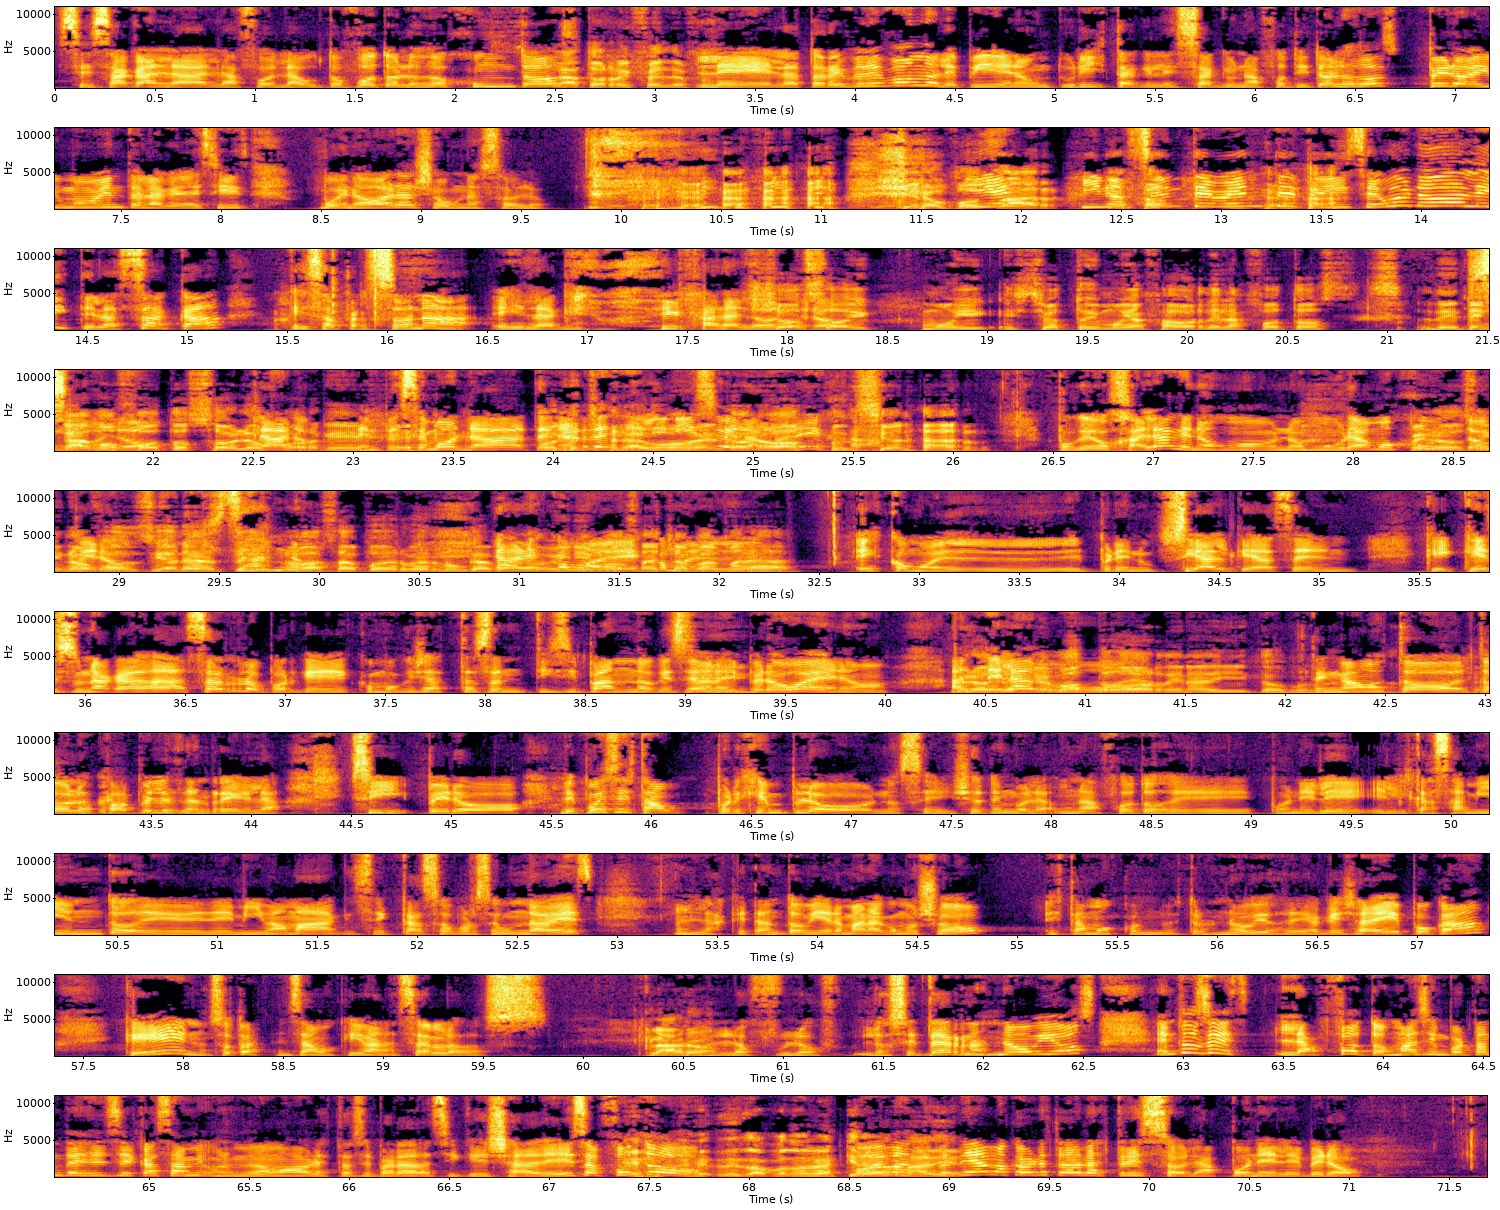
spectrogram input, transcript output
se sacan la, la, la autofoto los dos juntos, La Torre Eiffel de fondo. le, la torre Eiffel de fondo, le piden a un turista que le saque una fotito a los dos, pero hay un momento en la que decís, bueno, ahora yo una solo. Quiero Y él posar. inocentemente te dice, bueno, dale, y te la saca, esa persona es la que va a dejar al otro. Yo soy muy, yo estoy muy a favor de las fotos, de tengamos Solo. fotos solo Claro, porque empecémosla a tener desde en el inicio de momento la no va a funcionar. Porque ojalá que nos, nos muramos Pero juntos, si no pero funciona, te- quizás no, vas a poder ver nunca Claro, cuando vinimos es a como el, Chapamalá. Es como el, el prenupcial que hacen, que, que es una cagada hacerlo porque es como que ya estás anticipando que se van a ir, pero bueno, Pero ante la duda. todo ordenadito. por Tengamos todo, todos los papeles en regla. Sí, pero después está, por ejemplo, no sé, yo tengo la- unas fotos de ponerle el casamiento de, de mi mamá, que se casó por segunda vez, en las que tanto mi hermana como yo estamos con nuestros novios de aquella época, que nosotros pensamos que iban a ser los, Claro. Los, los, los eternos novios. Entonces, las fotos más importantes de ese casamiento, bueno, mi mamá ahora está separada, así que ya de esa foto... de esa foto no las quiere ver podemos- nadie. Teníamos que haber estado las tres solas, ponele, pero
